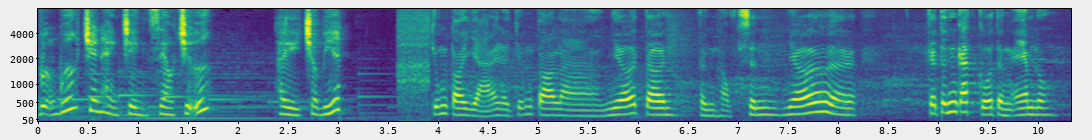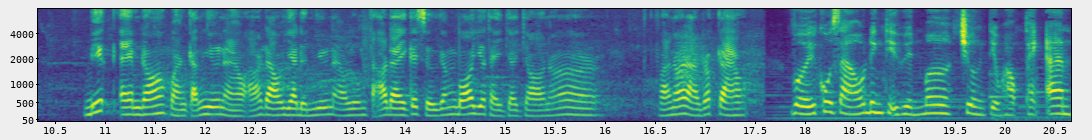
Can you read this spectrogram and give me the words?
vững bước trên hành trình gieo chữ. Thầy cho biết, Chúng tôi dạy là chúng tôi là nhớ tên từng học sinh, nhớ ờ, cái tính cách của từng em luôn. Biết em đó hoàn cảnh như nào, ở đâu, gia đình như nào luôn. Ở đây cái sự gắn bó giữa thầy trò trò nó phải nói là rất cao. Với cô giáo Đinh Thị Huyền Mơ, trường tiểu học Thạnh An,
